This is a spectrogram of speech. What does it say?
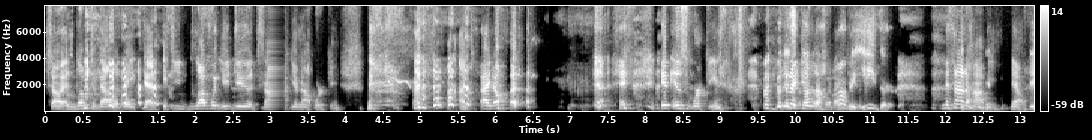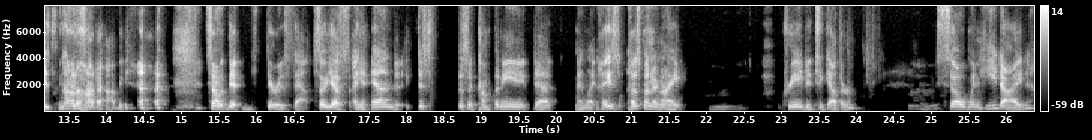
So I'd love to validate that if you love what you do, it's not you're not working. I, I don't. it is working, But I it's not a love what I hobby either. It's not a hobby. No, It's not a it's not a hobby. so there, there is that. So yes, I, and this is a company that my like husband and I created together. Mhm. So when he died,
